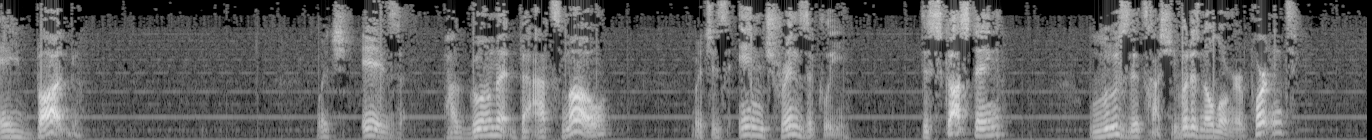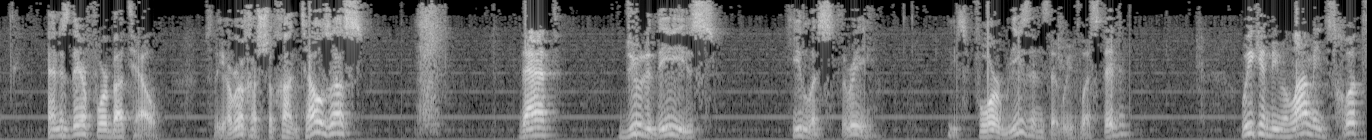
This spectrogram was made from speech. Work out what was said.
a bug, which is pagum ba'atzmo, which is intrinsically disgusting, loses its chashivut, is no longer important, and is therefore batel. So the Aruch HaShulchan tells us that due to these, he lists three, these four reasons that we've listed, we can be malamid zchut,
